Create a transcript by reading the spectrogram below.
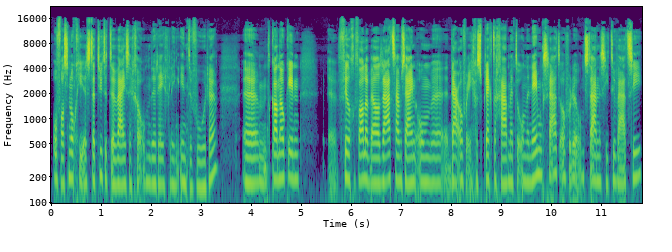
Of alsnog je statuten te wijzigen om de regeling in te voeren. Um, het kan ook in veel gevallen wel raadzaam zijn om uh, daarover in gesprek te gaan met de ondernemingsraad over de ontstaande situatie.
